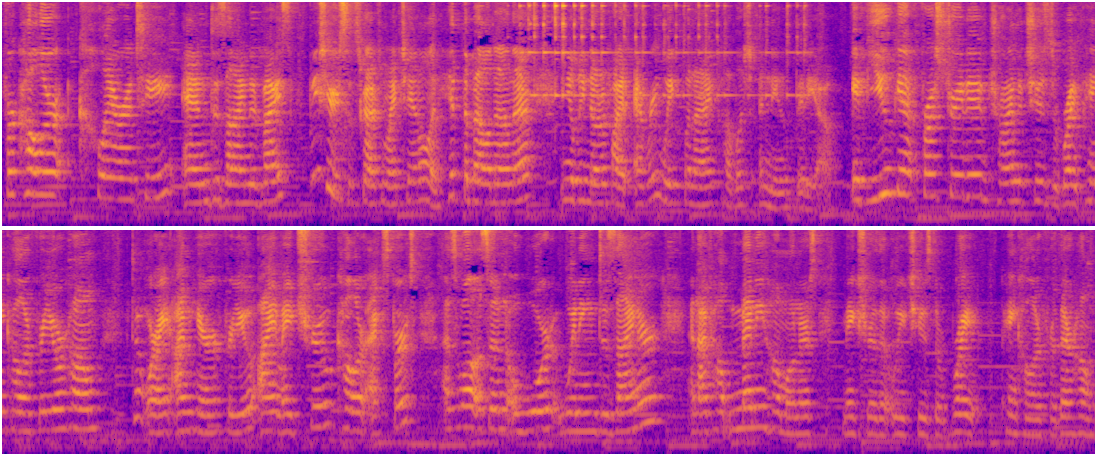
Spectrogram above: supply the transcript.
For color clarity and design advice, be sure you subscribe to my channel and hit the bell down there and you'll be notified every week when I publish a new video. If you get frustrated trying to choose the right paint color for your home, don't worry, I'm here for you. I am a true color expert as well as an award-winning designer and I've helped many homeowners make sure that we choose the right paint color for their home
